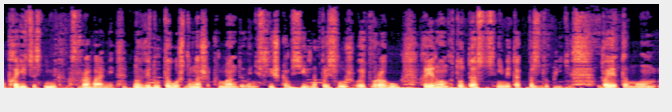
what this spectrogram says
обходиться с ними как с врагами. Но ввиду того, что наше командование слишком сильно прислуживает врагу, хрен вам кто даст с ними так поступить. Поэтому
